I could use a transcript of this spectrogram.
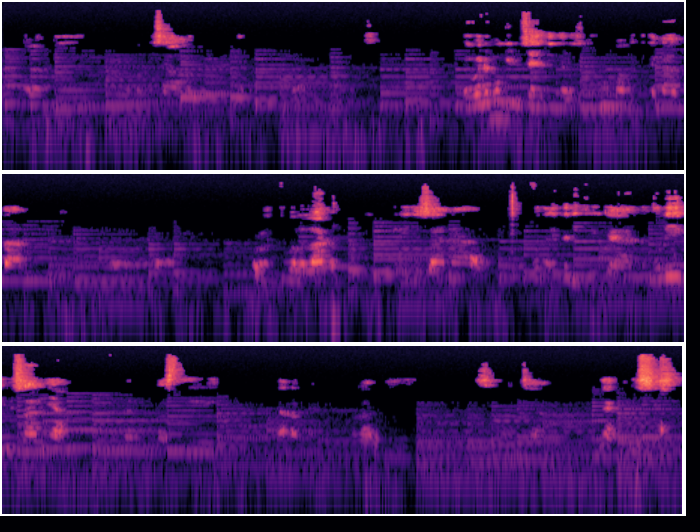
mengalami masalah. Bagaimana mungkin saya tinggal di rumah ketika Natal orang tua lelaki di gereja sana kita di gereja Katolik misalnya. Dan pasti anak mengalami semacam ya krisis.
